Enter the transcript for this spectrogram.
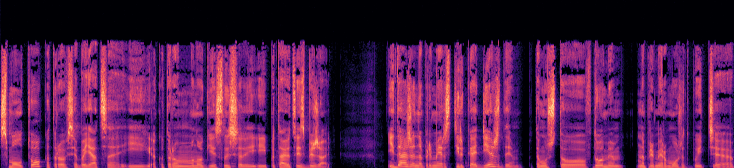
small talk, которого все боятся и о котором многие слышали и пытаются избежать. И даже, например, стирка одежды, потому что в доме, например, может быть э,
